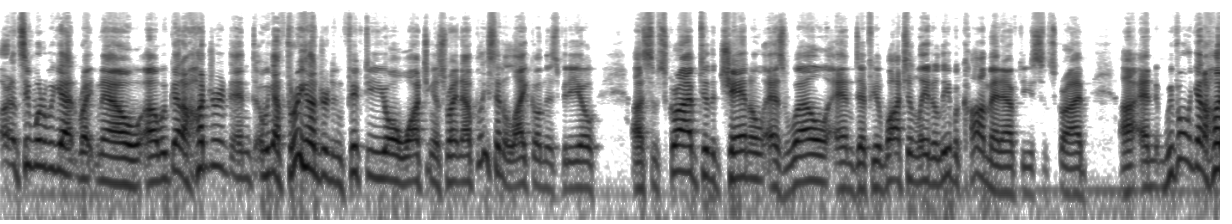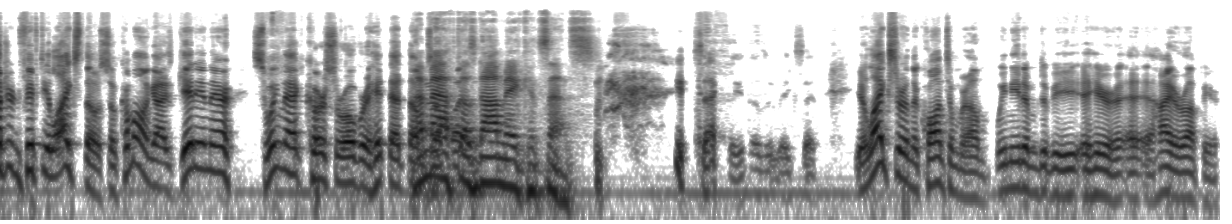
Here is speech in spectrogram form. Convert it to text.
all right, let's see what do we got right now. Uh, we've got a hundred and we got 350 of you all watching us right now. Please hit a like on this video, uh, subscribe to the channel as well, and if you're watching later, leave a comment after you subscribe. Uh, and we've only got 150 likes though, so come on, guys, get in there, swing that cursor over, hit that thumbs up. That math does not make sense. exactly. It doesn't make sense. Your likes are in the quantum realm. We need them to be here, uh, higher up here.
